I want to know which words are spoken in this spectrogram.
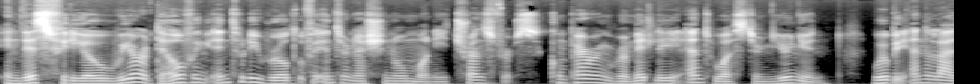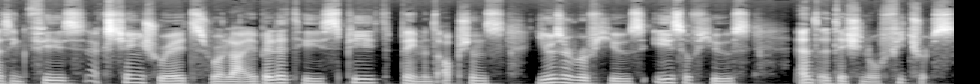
In this video we are delving into the world of international money transfers, comparing Remitly and Western Union. We'll be analyzing fees, exchange rates, reliability, speed, payment options, user reviews, ease of use, and additional features.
